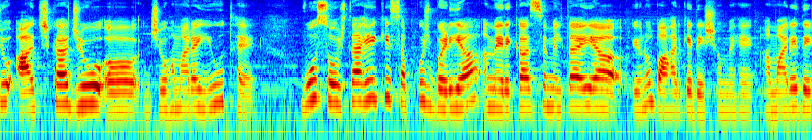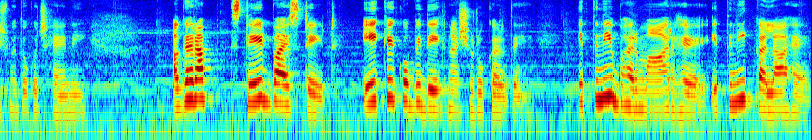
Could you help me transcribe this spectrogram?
जो आज का जो अ, जो हमारा यूथ है वो सोचता है कि सब कुछ बढ़िया अमेरिका से मिलता है या यू you नो know, बाहर के देशों में है हमारे देश में तो कुछ है नहीं अगर आप स्टेट बाय स्टेट एक एक को भी देखना शुरू कर दें, इतनी भरमार है, इतनी कला है,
